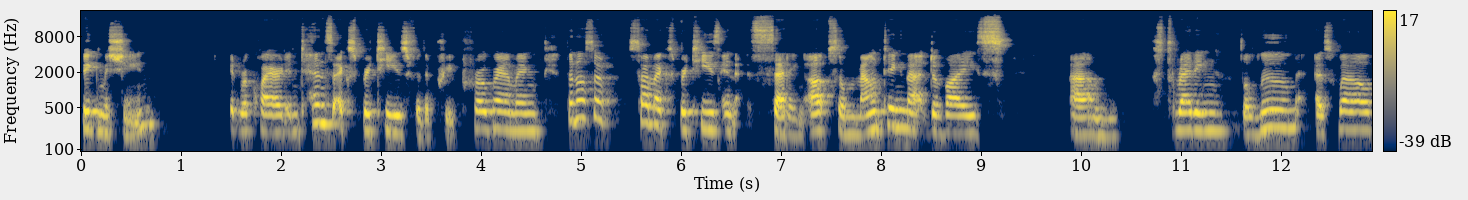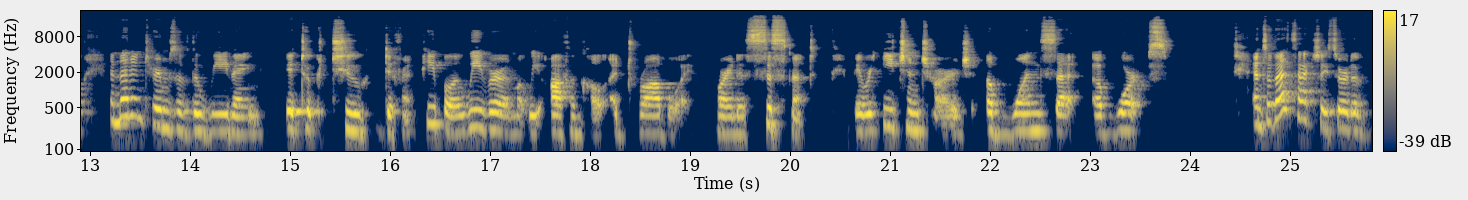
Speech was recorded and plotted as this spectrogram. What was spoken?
big machine. It required intense expertise for the pre programming, then also some expertise in setting up, so mounting that device, um, threading the loom as well. And then in terms of the weaving, it took two different people a weaver and what we often call a drawboy or an assistant. They were each in charge of one set of warps. And so that's actually sort of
